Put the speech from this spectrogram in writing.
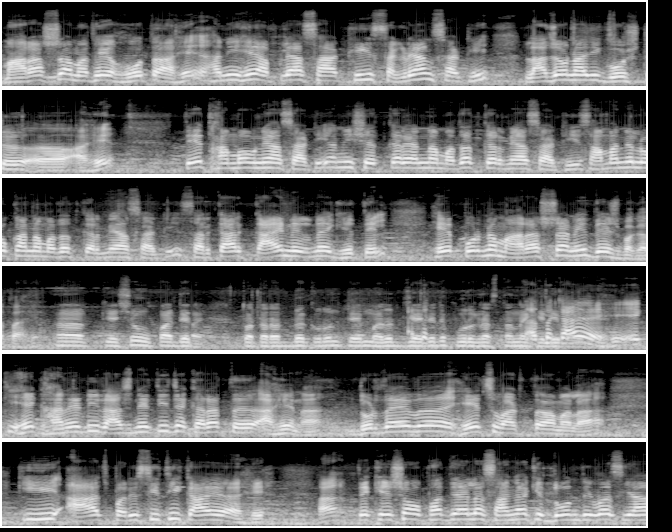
महाराष्ट्रामध्ये होत आहे. आणि हे आपल्यासाठी सगळ्यांसाठी लाजवणारी गोष्ट आहे. ते थांबवण्यासाठी आणि शेतकऱ्यांना मदत करण्यासाठी सामान्य लोकांना मदत करण्यासाठी सरकार काय निर्णय घेतील हे पूर्ण महाराष्ट्र आणि देश बघत आहे. केशव उपाध्याय तो आता रद्द करून ते मदत जी आहे ते पूरग्रस्तांना आता काय. आहे? की हे घाणेरडी राजनीती जे करत आहे ना दुर्दैव हेच वाटतं आम्हाला. की आज परिस्थिती काय आहे? ते केशव उपाध्यायाला सांगा की दोन दिवस या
